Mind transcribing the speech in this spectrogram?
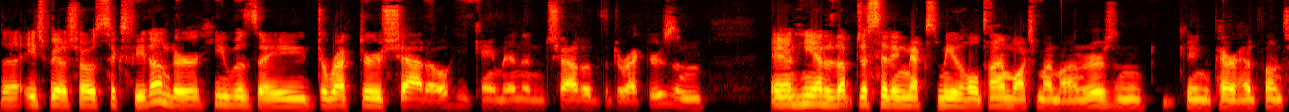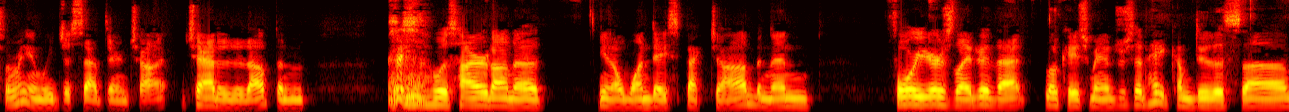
the HBO show Six Feet Under. He was a director's shadow. He came in and shadowed the directors, and and he ended up just sitting next to me the whole time, watching my monitors and getting a pair of headphones for me. And we just sat there and ch- chatted it up, and was hired on a you know one day spec job, and then four years later, that location manager said, "Hey, come do this." Uh,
